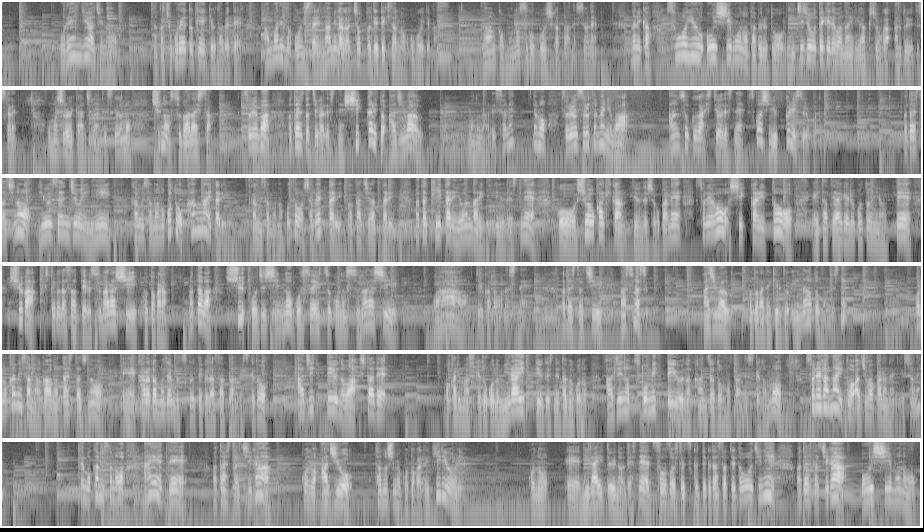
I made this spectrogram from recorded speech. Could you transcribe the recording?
オレンジ味のなんかチョコレートケーキを食べてあんまりの美味しさに涙がちょっと出てきたのを覚えてます。なんかものすごく美味しかったんですよね。何かそういう美味しいものを食べると日常的ではないリアクションがあるというですかね。面白い感じなんですけども主の素晴らしさ。それは私たちがですねしっかりと味わうものなんですよね。でもそれをするためには安息が必要ですね。少しゆっくりすること。私たちの優先順位に神様のことを考えたり神様のことを喋ったり分かち合ったりまた聞いたり読んだりっていうですねこう消化器官っていうんでしょうかね。それをしっかりと、立て上げることによって主がしてくださっている素晴らしい事柄または主ご自身のご性質この素晴らしいわーという方はですね私たちますます味わうことができるといいなと思うんですね。この神様が私たちの、えー、体も全部作ってくださったんですけど味っていうのは下で分かりますけどこの未来っていうですね多分この味のつぼみっていうような感じだと思ったんですけどもそれがないと味わからないんですよね。でも神様はあえて私たちがこの味を楽しむことができるようにこのえー、未来というのをですね想像して作ってくださって同時に私たちが美味しいものを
